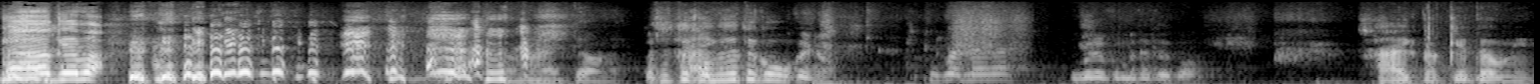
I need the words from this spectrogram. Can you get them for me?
Ka ke ba. Masa teko, masa teko cái nó. Gue साई का केता उन्हें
